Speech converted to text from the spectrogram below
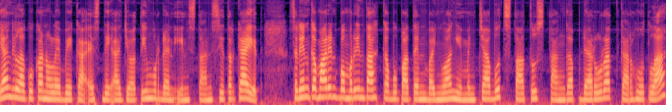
yang dilakukan oleh BKSDA Jawa Timur dan instansi terkait. Senin kemarin pemerintah Kabupaten Banyuwangi mencabut status tanggap darurat Karhutla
